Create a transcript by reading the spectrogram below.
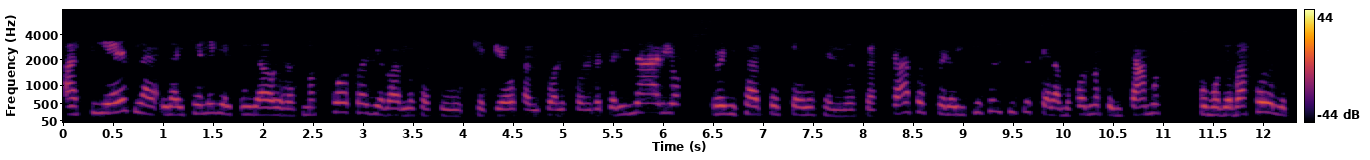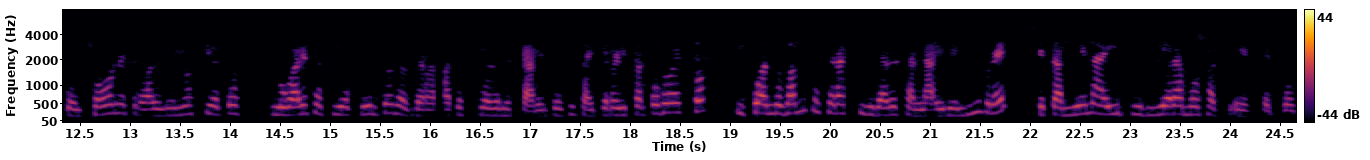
Así es, la, la higiene y el cuidado de las mascotas, llevarlos a sus chequeos habituales con el veterinario, revisar pues todos en nuestras casas, pero incluso en sitios que a lo mejor no pensamos, como debajo de los colchones o algunos ciertos lugares así ocultos, las garrapatas pueden estar. Entonces hay que revisar todo esto y cuando vamos a hacer actividades al aire libre, que también ahí pudiéramos este, pues,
